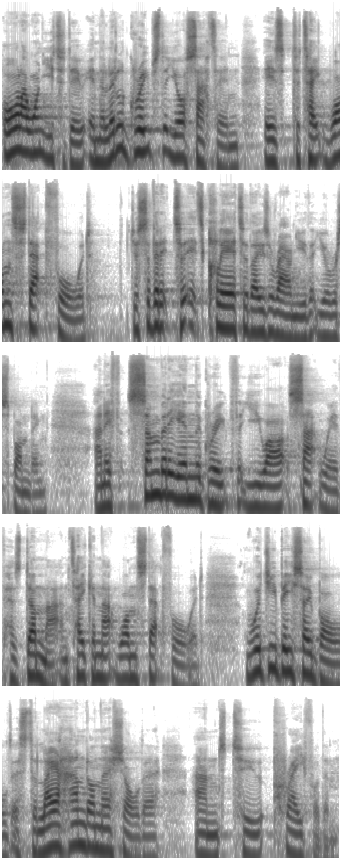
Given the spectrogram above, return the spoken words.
all I want you to do in the little groups that you're sat in is to take one step forward, just so that it, it's clear to those around you that you're responding. And if somebody in the group that you are sat with has done that and taken that one step forward, would you be so bold as to lay a hand on their shoulder and to pray for them?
